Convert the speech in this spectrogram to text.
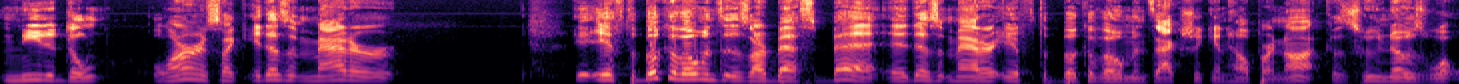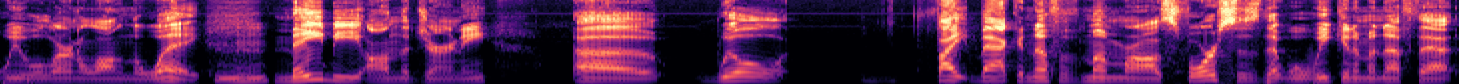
needed to learn. It's like it doesn't matter if the Book of Omens is our best bet. It doesn't matter if the Book of Omens actually can help or not, because who knows what we will learn along the way. Maybe on the journey, uh, we'll fight back enough of Mumm-Ra's forces that will weaken him enough that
